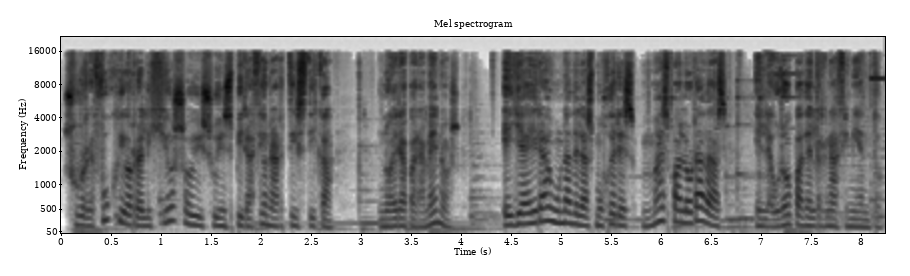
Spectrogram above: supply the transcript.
su refugio religioso y su inspiración artística. No era para menos. Ella era una de las mujeres más valoradas en la Europa del Renacimiento.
